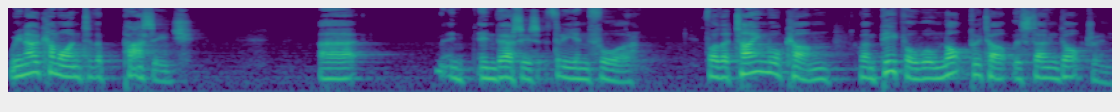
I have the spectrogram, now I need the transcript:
We now come on to the passage uh, in, in verses 3 and 4. For the time will come when people will not put up with sound doctrine.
